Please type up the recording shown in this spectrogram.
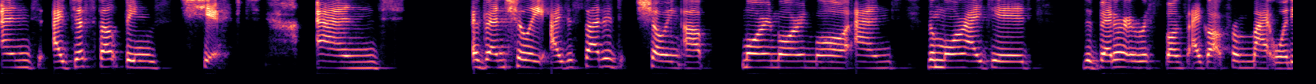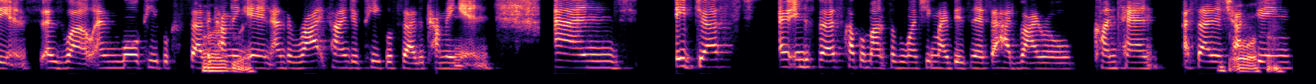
and I just felt things shift. And eventually, I just started showing up more and more and more. And the more I did, the better a response I got from my audience as well. And more people started totally. coming in, and the right kind of people started coming in. And it just, uh, in the first couple months of launching my business, I had viral content. I started That's attracting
